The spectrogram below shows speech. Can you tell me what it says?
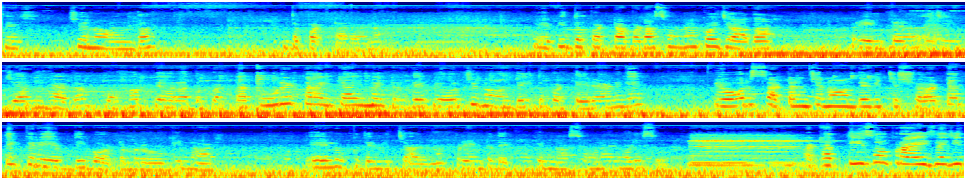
ਤੇ ਚਨੌਨ ਦਾ ਦੁਪੱਟਾ ਰਹਿਣਾ। ਇਹ ਵੀ ਦੁਪੱਟਾ ਬੜਾ ਸੋਹਣਾ, ਕੋਈ ਜ਼ਿਆਦਾ ਪ੍ਰਿੰਟ ਅਜੀਬ ਜਿਹਾ ਨਹੀਂ ਹੈਗਾ। ਬਹੁਤ ਪਿਆਰਾ ਦੁਪੱਟਾ, ਪੂਰੇ 2.5 ਮੀਟਰ ਦੇ ਪਿਓਰ ਚਨੌਨ ਦੇ ਹੀ ਦੁਪੱਟੇ ਰਹਿਣਗੇ। ਪਿਓਰ ਸਟਨ ਚਨੌਨ ਦੇ ਵਿੱਚ ਸ਼ਰਟ ਹੈ ਤੇ ਕਰੇਪ ਦੀ ਬਾਟਮ ਰਹੂਗੀ ਨਾਲ। ਇਹ ਲੁੱਕ ਦੇ ਵਿੱਚ ਆ ਜਾਣਾ। ਪ੍ਰਿੰਟ ਦੇਖੋ ਕਿੰਨਾ ਸੋਹਣਾ ਹੈ ਵਾਲੇ ਸੂਟ 3800 ਪ੍ਰਾਈਸ ਹੈ ਜੀ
